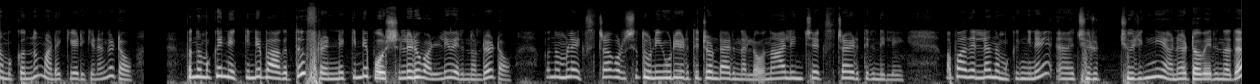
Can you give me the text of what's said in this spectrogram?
നമുക്കൊന്ന് മടക്കി അടിക്കണം കേട്ടോ. അപ്പോൾ നമുക്ക് നെക്കിന്റെ ഭാഗത്ത് ഫ്രണ്ട് നെക്കിന്റെ പോർഷനിൽ ഒരു വള്ളി വരുന്നുണ്ട് കേട്ടോ. അപ്പോൾ നമ്മൾ എക്സ്ട്രാ കുറച്ച് തുണി കൂടി എടുത്തിട്ടുണ്ടായിരുന്നല്ലോ. നാലിഞ്ച് എക്സ്ട്രാ എടുത്തിരുന്നില്ലേ. അപ്പോൾ അതെല്ലാം നമുക്കിങ്ങനെ ചുരു ചുരുങ്ങിയാണ് കേട്ടോ വരുന്നത്.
